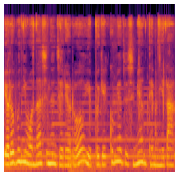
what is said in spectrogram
여러분이 원하시는 재료로 예쁘게 꾸며주시면 됩니다.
